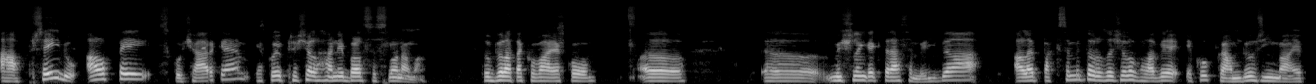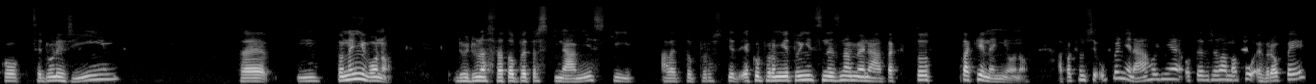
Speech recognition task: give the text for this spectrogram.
a přejdu Alpy s kočárkem, jako je přešel Hannibal se slonama. To byla taková jako uh, uh, myšlenka, která se mi líbila. ale pak se mi to rozažilo v hlavě jako kam do Říma, jako ceduli Řím, to, je, hm, to není ono. Dojdu na svatopetrský náměstí, ale to prostě, jako pro mě to nic neznamená, tak to taky není ono. A pak jsem si úplně náhodně otevřela mapu Evropy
